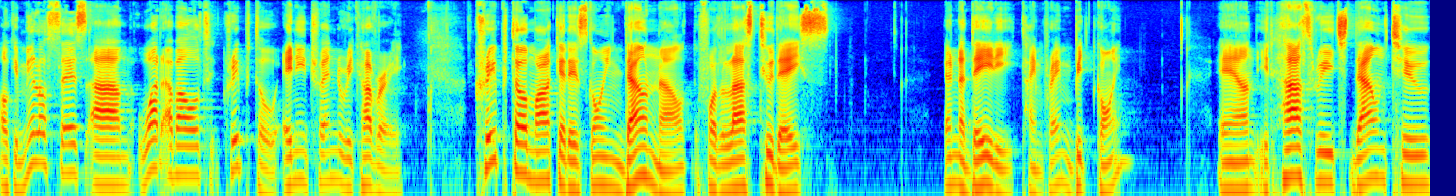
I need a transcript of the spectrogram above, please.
Okay, Milo says, um, what about crypto? Any trend recovery? Crypto market is going down now for the last two days in a daily time frame, Bitcoin, and it has reached down to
